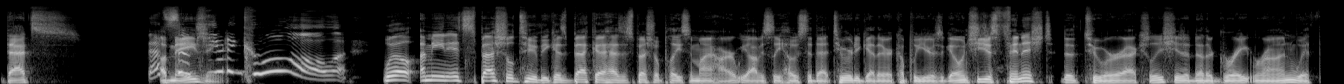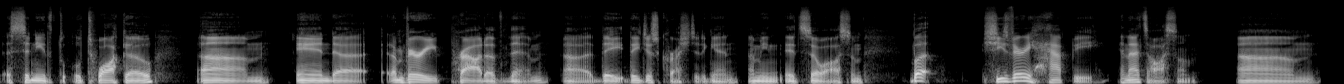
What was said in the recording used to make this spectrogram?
That's That's Amazing. so cute and cool. well, I mean, it's special too because Becca has a special place in my heart. We obviously hosted that tour together a couple years ago, and she just finished the tour. Actually, she had another great run with Sydney Lotuaco, um, and uh, I'm very proud of them. Uh, they they just crushed it again. I mean, it's so awesome. But she's very happy, and that's awesome. Um,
